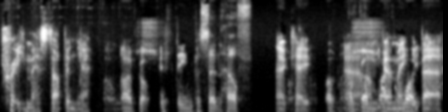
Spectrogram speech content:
pretty messed up, aren't you? Oh, I've got 15% health. Okay. I've, Uh, I've gone I'm gonna and make you better.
